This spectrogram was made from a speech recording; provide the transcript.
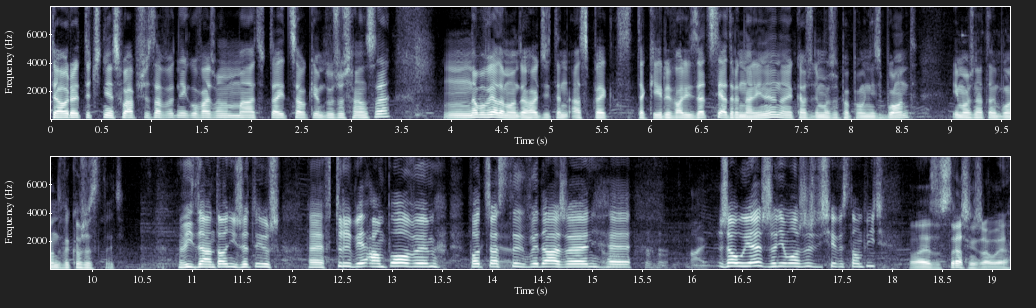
teoretycznie słabszy zawodnik uważam ma tutaj całkiem duże szanse, Mm, no bo wiadomo, dochodzi ten aspekt takiej rywalizacji, adrenaliny, no i każdy może popełnić błąd i można ten błąd wykorzystać. Widzę, Antoni, że ty już e, w trybie ampowym podczas tych wydarzeń. e, Żałujesz, że nie możesz dzisiaj wystąpić? O Jezu, strasznie żałuję.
